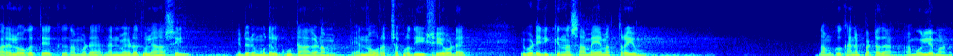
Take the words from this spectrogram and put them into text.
പരലോകത്തേക്ക് നമ്മുടെ നന്മയുടെ തുലാസിൽ ഇതൊരു മുതൽക്കൂട്ടാകണം എന്ന ഉറച്ച പ്രതീക്ഷയോടെ ഇവിടെ ഇരിക്കുന്ന സമയം അത്രയും നമുക്ക് കനപ്പെട്ടതാണ് അമൂല്യമാണ്.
